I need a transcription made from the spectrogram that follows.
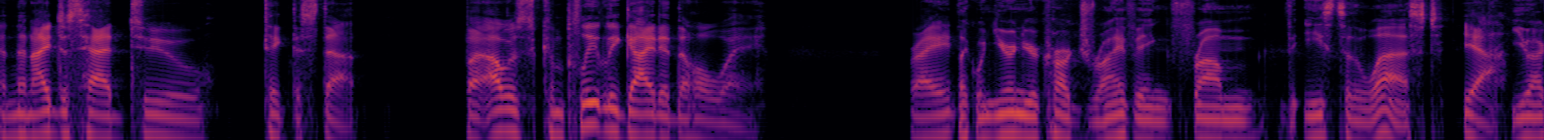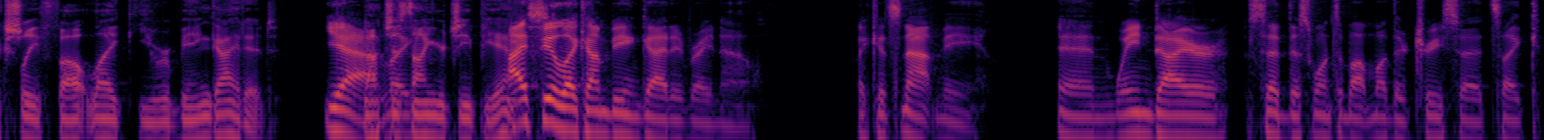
And then I just had to take the step. But I was completely guided the whole way. Right? Like when you're in your car driving from the east to the west, yeah. You actually felt like you were being guided. Yeah. Not just like, on your GPS. I feel like I'm being guided right now. Like it's not me. And Wayne Dyer said this once about Mother Teresa. It's like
